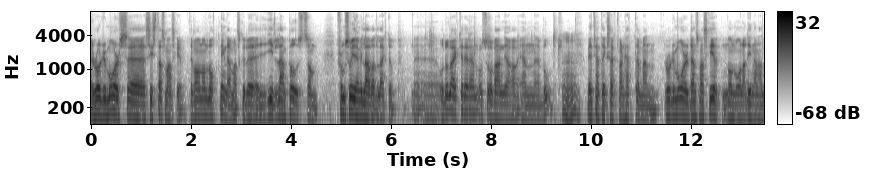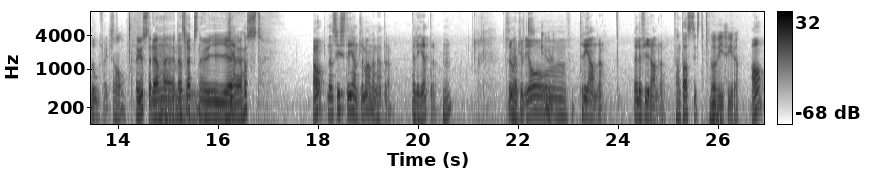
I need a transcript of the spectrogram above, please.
Roger Moores eh, sista som han skrev. Det var någon lottning där man skulle gilla en post som From Sweden with Love hade lagt upp. Eh, och då likade jag den och så vann jag en eh, bok. Mm. Vet jag inte exakt vad den hette men Roger Moore, den som han skrev någon månad innan han dog faktiskt. Ja, Ja. Ja just det, den, Ehm, den släpps nu i ja. höst. Den sista gentlemannen hette den. Eller heter den. Mm. Så det var kul. Jag och Kul. tre andra. Eller fyra andra. Fantastiskt. Det var vi fyra. Ja,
